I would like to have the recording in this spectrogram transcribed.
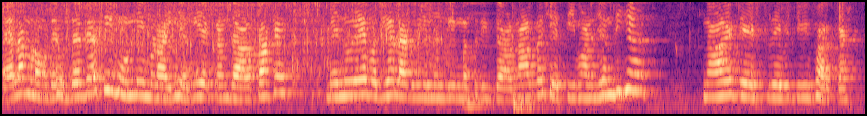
ਪਹਿਲਾਂ ਬਣਾਉਂਦੇ ਹੁੰਦੇ ਤੇ ਅਸੀਂ, ਹੁਣ ਨਹੀਂ ਬਣਾਈ ਹੈਗੀ ਇੱਕਣ ਦਾਲ ਪਾ ਕੇ। ਮੈਨੂੰ ਇਹ ਵਧੀਆ ਲੱਗਦੀ ਹੈ ਮੂੰਗੀ ਮਸਰੀ ਦੀ ਦਾਲ, ਨਾਲ ਤਾਂ ਛੇਤੀ ਬਣ ਜਾਂਦੀ ਆ। ਨਾਲੇ ਟੇਸਟ ਦੇ ਵਿੱਚ ਵੀ ਫ਼ਰਕ ਹੈ।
